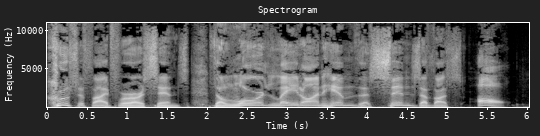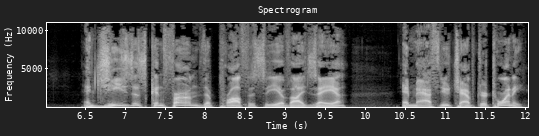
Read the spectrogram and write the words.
crucified for our sins. The Lord laid on him the sins of us all. And Jesus confirmed the prophecy of Isaiah in Matthew chapter 20.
